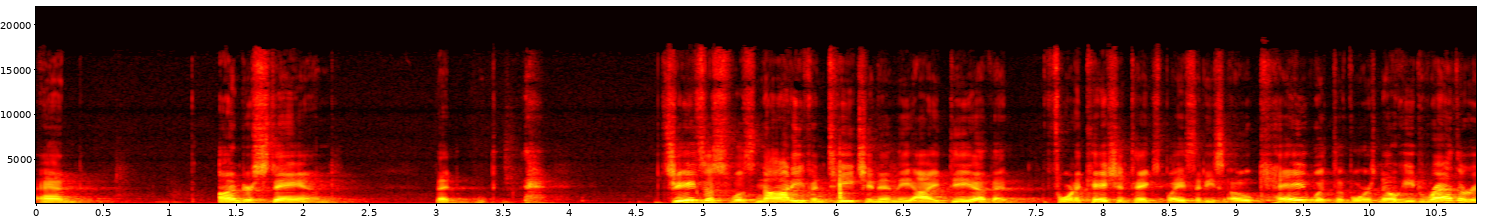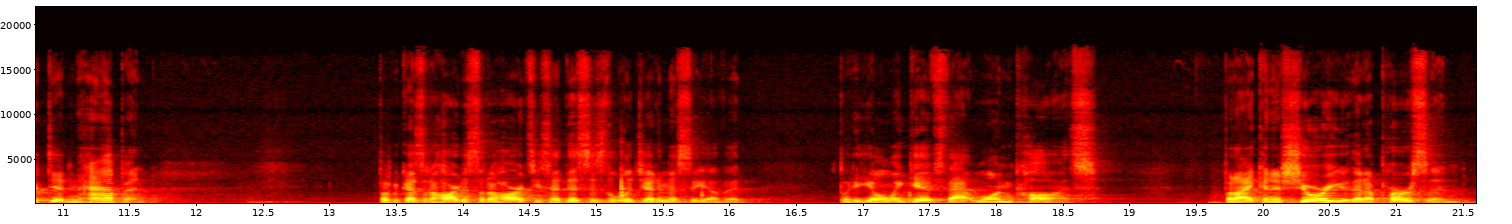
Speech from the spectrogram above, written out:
And understand that Jesus was not even teaching in the idea that fornication takes place that he's okay with divorce. No, he'd rather it didn't happen. But because of the hardest of the hearts, he said this is the legitimacy of it. But he only gives that one cause. But I can assure you that a person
